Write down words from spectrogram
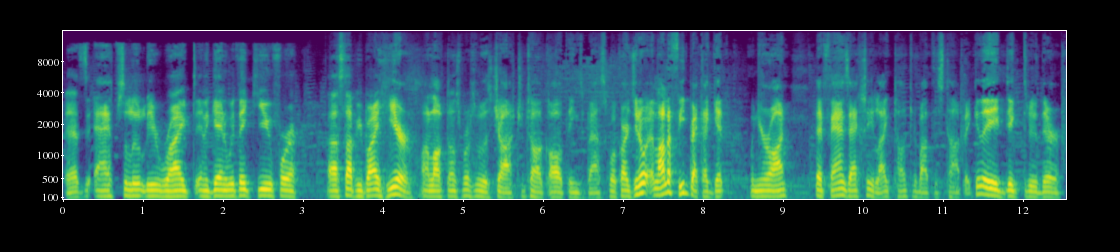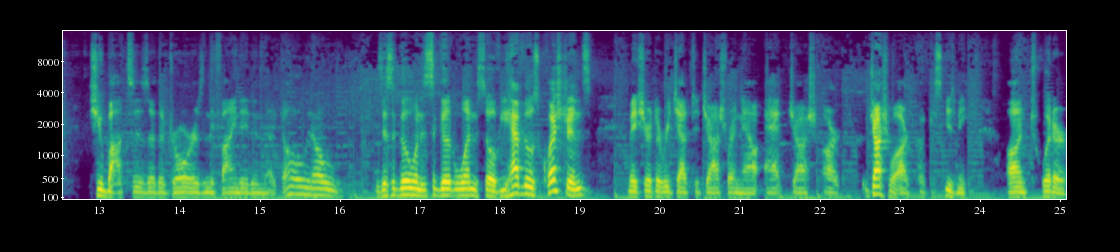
That's absolutely right. And again, we thank you for uh, stopping by here on Locked On Spurs with Josh to talk all things basketball cards. You know, a lot of feedback I get when you're on that fans actually like talking about this topic. They dig through their shoe boxes or their drawers and they find it and they're like, oh, you know, is this a good one? Is this a good one? So if you have those questions, make sure to reach out to Josh right now at Josh R Joshua R Cook, excuse me, on Twitter.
